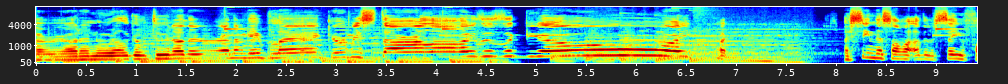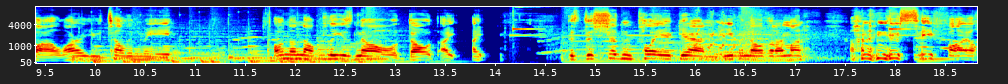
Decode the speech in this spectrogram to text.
everyone and welcome to another random gameplay Kirby Star Allies is a go! I, I, I seen this on my other save file, why are you telling me... Oh no no, please no, don't, I, I... This, this shouldn't play again, even though that I'm on, on a new save file.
